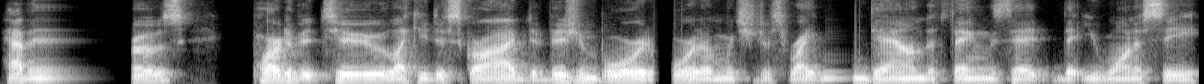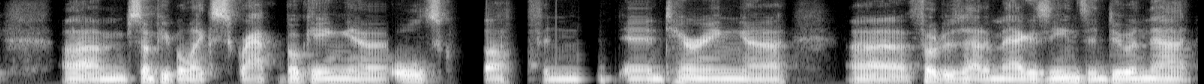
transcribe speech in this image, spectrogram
having pros. part of it too, like you described, a vision board, board on which you're just writing down the things that that you want to see. Um, some people like scrapbooking uh, old stuff and and tearing uh, uh, photos out of magazines and doing that.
